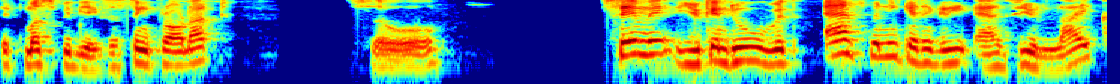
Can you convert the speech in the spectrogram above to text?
It must be the existing product. So same way you can do with as many category as you like.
